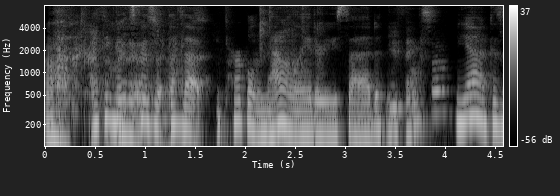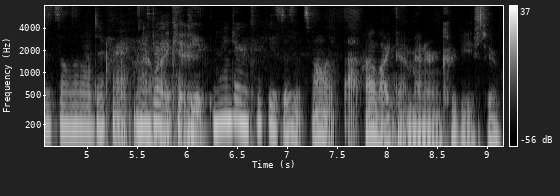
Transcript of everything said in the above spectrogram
Oh my god! I think the way it's that because of smells. that purple now later you said. You think so? Yeah, because it's a little different. Mandarin like it. cookies. Mandarin cookies doesn't smell like that. I like that Mandarin cookies too.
